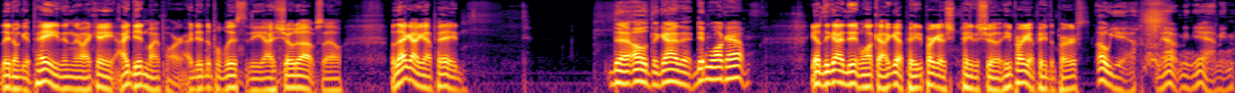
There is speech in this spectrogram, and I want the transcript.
they don't get paid, and they're like, "Hey, I did my part. I did the publicity. I showed up." So, but that guy got paid. The oh, the guy that didn't walk out. Yeah, the guy didn't walk out. He got paid. He probably got paid to show. He probably got paid the purse. Oh yeah. Mean, I mean yeah. I mean,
